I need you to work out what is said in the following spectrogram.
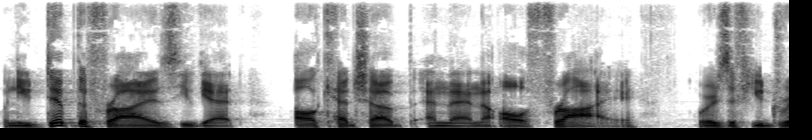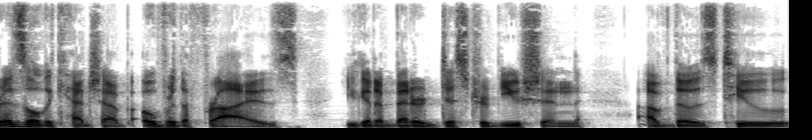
When you dip the fries, you get all ketchup and then all fry. Whereas if you drizzle the ketchup over the fries, you get a better distribution of those two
